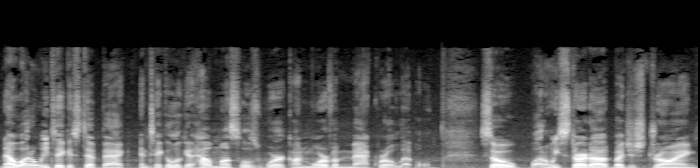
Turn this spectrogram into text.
Now why don't we take a step back and take a look at how muscles work on more of a macro level. So why don't we start out by just drawing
